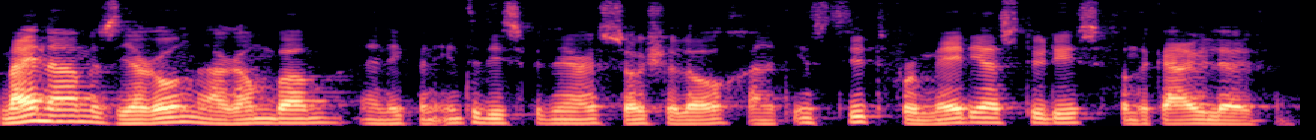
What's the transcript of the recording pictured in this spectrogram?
Mijn naam is Jaron Harambam en ik ben interdisciplinair socioloog aan het Instituut voor Mediastudies van de KU Leuven.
